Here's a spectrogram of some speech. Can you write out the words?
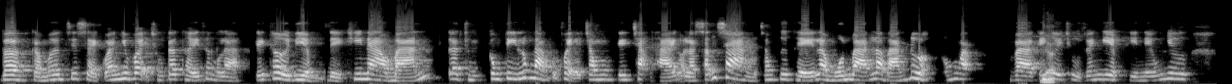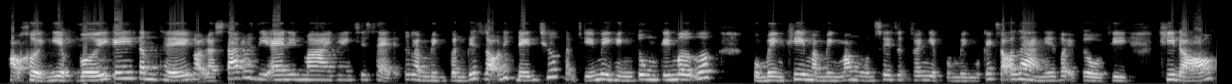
Vâng, cảm ơn chia sẻ của anh. Như vậy chúng ta thấy rằng là cái thời điểm để khi nào bán là chúng công ty lúc nào cũng phải ở trong cái trạng thái gọi là sẵn sàng ở trong tư thế là muốn bán là bán được đúng không ạ? Và cái yeah. Dạ. người chủ doanh nghiệp thì nếu như họ khởi nghiệp với cái tâm thế gọi là start with the end in mind như anh chia sẻ tức là mình cần biết rõ đích đến trước thậm chí mình hình dung cái mơ ước của mình khi mà mình mong muốn xây dựng doanh nghiệp của mình một cách rõ ràng như vậy rồi thì khi đó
